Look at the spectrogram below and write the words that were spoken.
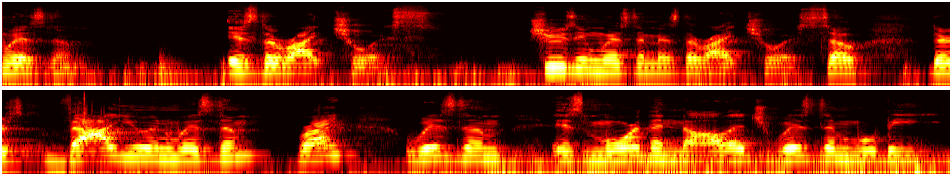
wisdom is the right choice. Choosing wisdom is the right choice. So there's value in wisdom, right? Wisdom is more than knowledge. Wisdom will be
